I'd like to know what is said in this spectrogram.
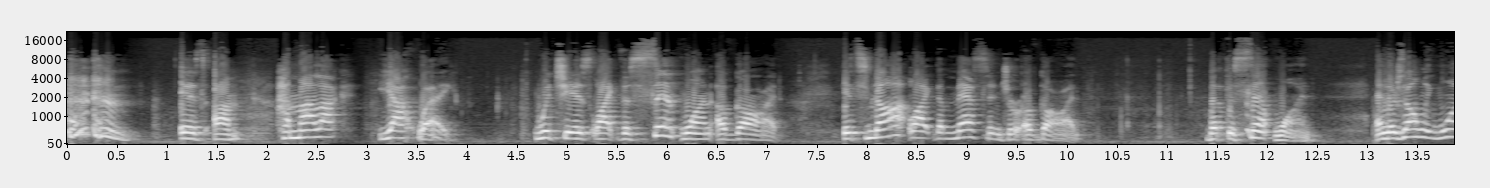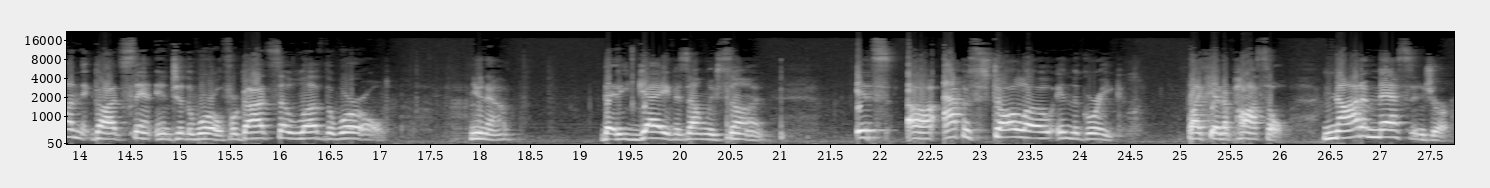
is um, Hamalach Yahweh, which is like the sent one of God. It's not like the messenger of God, but the sent one. And there's only one that God sent into the world. For God so loved the world, you know, that he gave his only son. It's uh, apostolo in the Greek, like an apostle, not a messenger,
